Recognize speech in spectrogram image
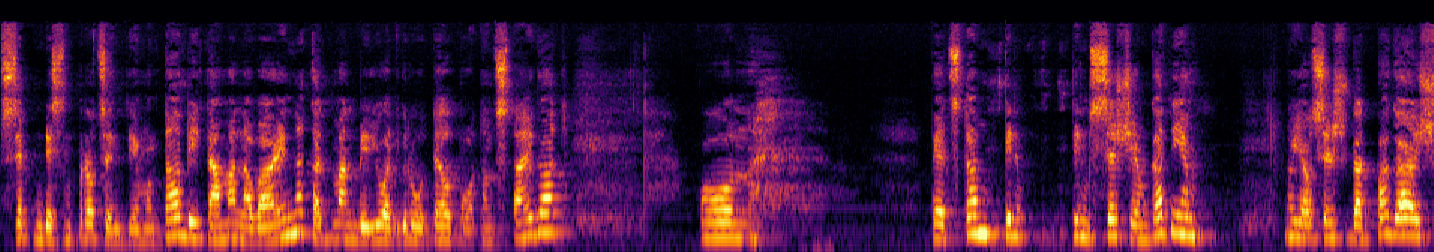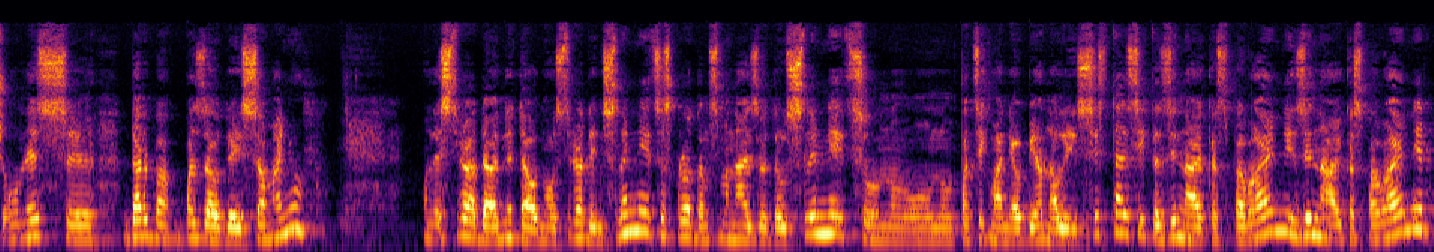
70%, un tā bija tā mana vaina, kad man bija ļoti grūti elpot un staigāt. Un pēc tam, pir, pirms sešiem gadiem, nu jau seši gadi pagājuši, un es eh, darbā pazaudēju samaņu. Un es strādāju netālu no Stradiņas slimnīcas. Protams, man aizveda uz slimnīcu, un, un, un pat cik man jau bija analīzes iztaisīta, zināju, kas pa vaini, zināju, kas pa vaini ir.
